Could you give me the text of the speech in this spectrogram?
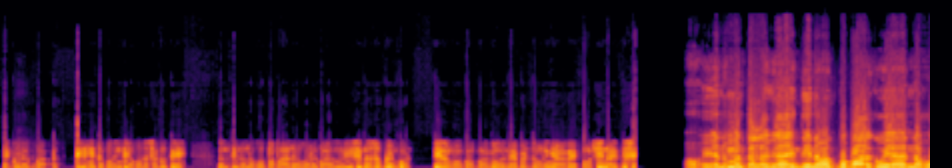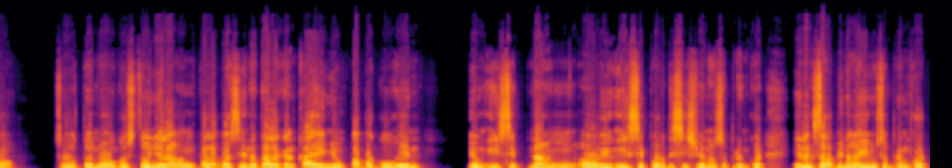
Eh kung nagba, tinita mo hindi ako nasagot eh. Nung tinanong ko, paano ako nagbago isip ng Supreme Court? Di daw magbabago, never daw nangyari. O sinay the Oh, yan naman talaga. Hindi na magbabago yan. Ako, Soto, no? Gusto nyo lang palabasin na talagang kaya nyong pabaguhin yung isip ng, o yung isip or decision ng Supreme Court. Eh, nagsabi na nga yung Supreme Court.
